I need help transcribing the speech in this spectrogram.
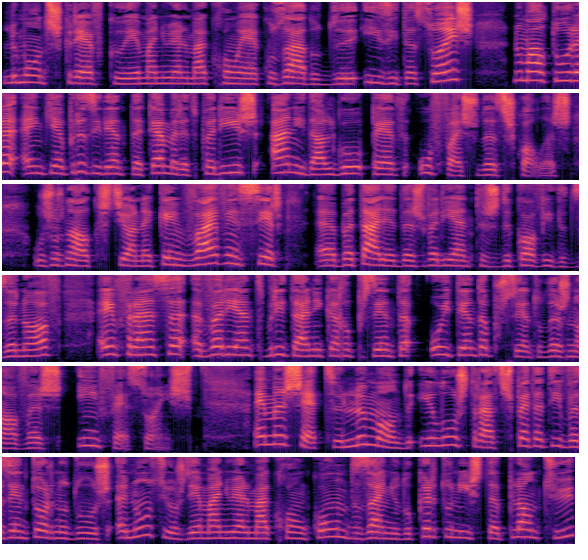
Le Monde escreve que Emmanuel Macron é acusado de hesitações, numa altura em que a presidente da Câmara de Paris, Anne Hidalgo, pede o fecho das escolas. O jornal questiona quem vai vencer a batalha das variantes de Covid-19. Em França, a variante britânica representa 80% das novas infecções. Em manchete, Le Monde ilustra as expectativas em torno dos anúncios de Emmanuel Macron com um desenho do cartunista Plantu,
